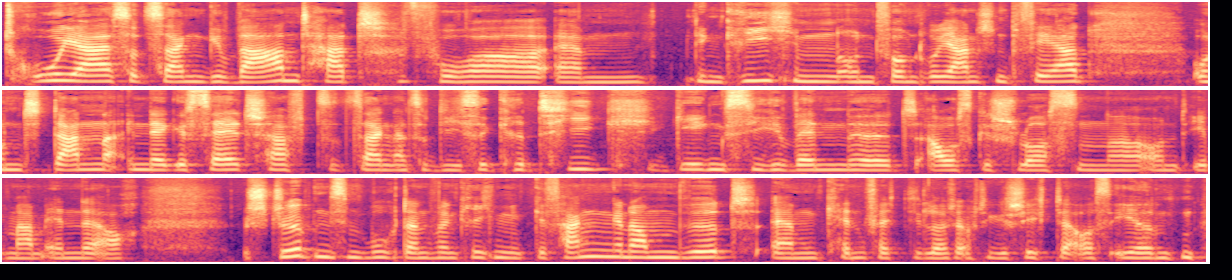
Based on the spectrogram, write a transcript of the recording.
Troja sozusagen gewarnt hat vor ähm, den Griechen und vom trojanischen Pferd und dann in der Gesellschaft sozusagen also diese Kritik gegen sie gewendet, ausgeschlossen und eben am Ende auch stirbt in diesem Buch, dann von Griechen gefangen genommen wird. Ähm, kennen vielleicht die Leute auch die Geschichte aus ihren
